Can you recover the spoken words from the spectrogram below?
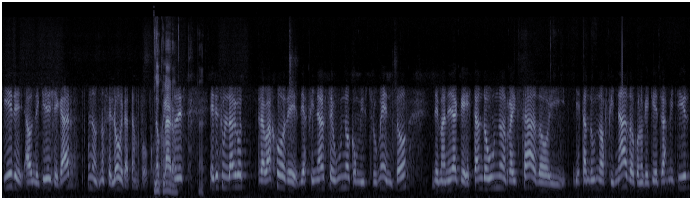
quiere, a donde quiere llegar, uno no se logra tampoco. No, claro. Entonces, ese es un largo trabajo de, afinarse uno como instrumento, de manera que estando uno enraizado y, estando uno afinado con lo que quiere transmitir,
